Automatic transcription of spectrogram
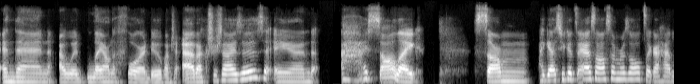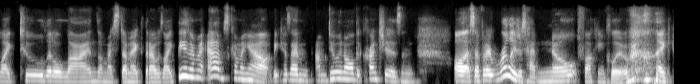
And then I would lay on the floor and do a bunch of ab exercises. And I saw like some i guess you could say i saw some results like i had like two little lines on my stomach that i was like these are my abs coming out because i'm i'm doing all the crunches and all that stuff but i really just had no fucking clue like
